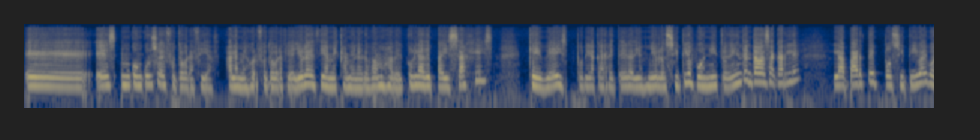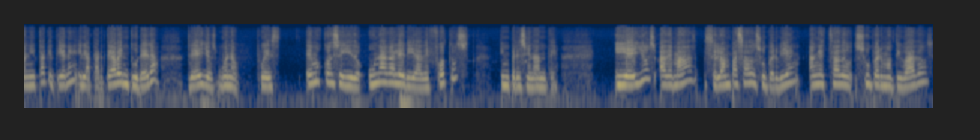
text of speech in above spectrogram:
eh, es un concurso de fotografías, a la mejor fotografía. Yo le decía a mis camioneros, vamos a ver, con la de paisajes que veis por la carretera, Dios mío, los sitios bonitos. Yo intentaba sacarle la parte positiva y bonita que tienen y la parte aventurera de ellos. Bueno, pues hemos conseguido una galería de fotos impresionante. Y ellos además se lo han pasado súper bien, han estado súper motivados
